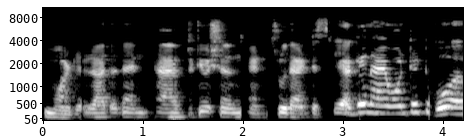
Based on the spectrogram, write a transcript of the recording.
model rather than have institutions and through that. Again, I wanted to go a,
